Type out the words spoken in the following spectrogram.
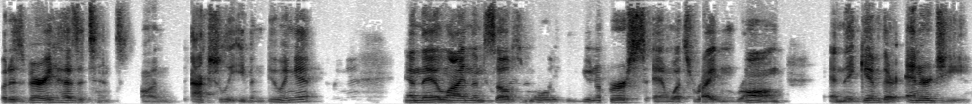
but is very hesitant on actually even doing it. And they align themselves more with the universe and what's right and wrong, and they give their energy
